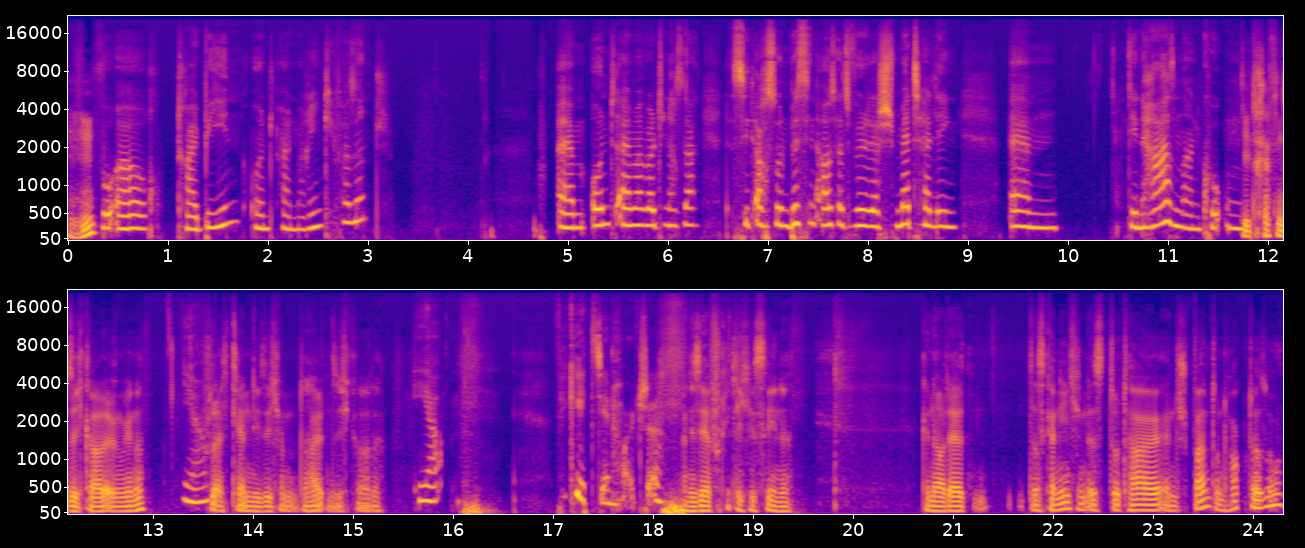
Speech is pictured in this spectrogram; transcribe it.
Mhm. wo auch drei Bienen und ein Marienkäfer sind. Ähm, und einmal wollte ich noch sagen, das sieht auch so ein bisschen aus, als würde der Schmetterling ähm, den Hasen angucken. Die treffen sich gerade irgendwie, ne? ja. Vielleicht kennen die sich und unterhalten sich gerade. Ja. Wie geht's dir denn heute? Eine sehr friedliche Szene. Genau, der, das Kaninchen ist total entspannt und hockt da so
